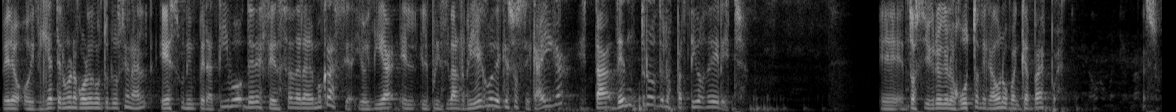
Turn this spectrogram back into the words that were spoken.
Pero hoy día tener un acuerdo constitucional es un imperativo de defensa de la democracia. Y hoy día el principal riesgo de que eso se caiga está dentro de los partidos de derecha. Eh, entonces yo creo que los gustos de cada uno pueden quedar para después. Eso.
